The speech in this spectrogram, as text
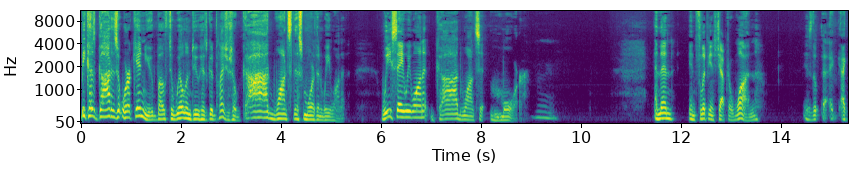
because God is at work in you, both to will and do his good pleasure. So God wants this more than we want it. We say we want it. God wants it more. Mm. And then in Philippians chapter one is the, I, I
